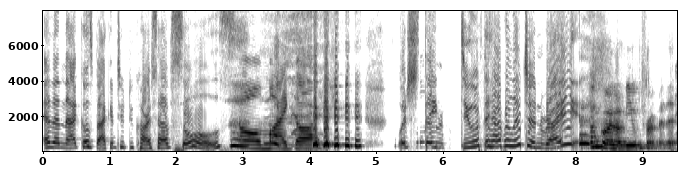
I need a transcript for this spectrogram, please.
And then that goes back into do cars have souls? Oh my god. Which they do if they have religion, right? I'm going on mute for a minute.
